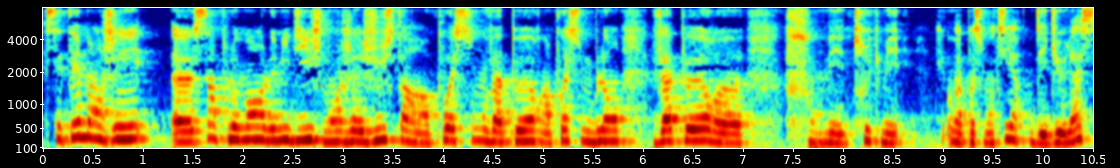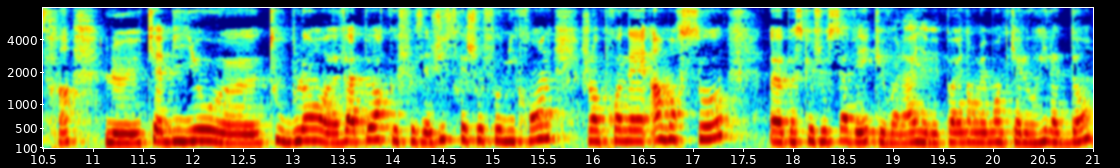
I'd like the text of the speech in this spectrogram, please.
c'était manger euh, simplement le midi, je mangeais juste un poisson vapeur, un poisson blanc vapeur, euh, mais truc, mais on va pas se mentir, dégueulasse, hein, le cabillaud euh, tout blanc euh, vapeur que je faisais juste réchauffer au micro-ondes, j'en prenais un morceau parce que je savais que voilà, il n'y avait pas énormément de calories là-dedans.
